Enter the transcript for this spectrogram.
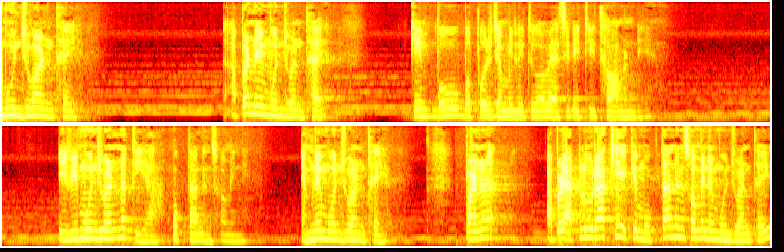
મૂંઝવણ થઈ. આપણને મૂંઝવણ થાય કે બહુ બપોર જમી લીધું, હવે એસિડિટી થવા માંડી. એવી મૂંઝવણ નથી આ મુક્તાનંદ સ્વામીની. એમને મૂંઝવણ થઈ. પણ આપણે આટલું રાખીએ કે મુક્તાનંદ સ્વામીને મૂંઝવણ થઈ.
